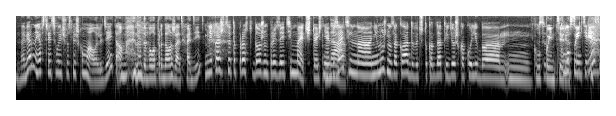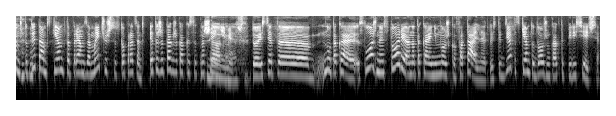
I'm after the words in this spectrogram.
Наверное, я встретила еще слишком мало людей там. Надо было продолжать ходить. Мне кажется, это просто должен произойти матч. То есть не Да. обязательно, не нужно закладывать, что когда ты идешь в какой-либо Клуб с- по интересам. клуб по интересам, что ты там с кем-то прям замэчишься сто процентов. Это же так же, как и с отношениями. конечно. То есть это, ну, такая сложная история, она такая немножко фатальная. То есть ты где-то с кем-то должен как-то пересечься.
